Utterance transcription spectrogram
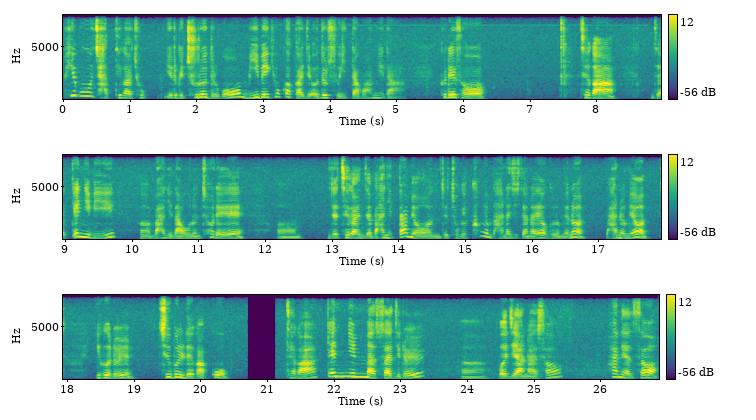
피부 잡티가 이렇게 줄어들고 미백 효과까지 얻을 수 있다고 합니다. 그래서 제가 이제 깻잎이 어, 많이 나오는 철에 어, 이제 제가 이제 많이 따면 이제 저게 크면 많아지잖아요. 그러면은 많으면 이거를 즙을 내 갖고 제가 깻잎 마사지를 어, 머지않아서 하면서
